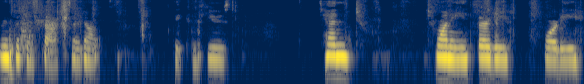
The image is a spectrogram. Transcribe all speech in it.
let me put this back so I don't get confused. 10, 20, 30, 40,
